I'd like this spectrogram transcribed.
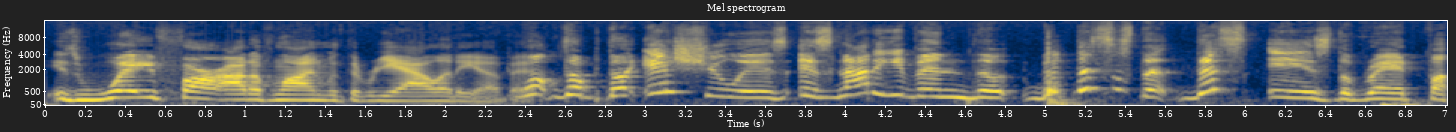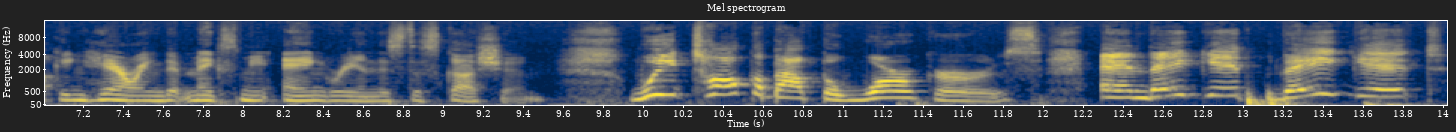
is way far out of line with the reality of it Well, the the issue is is not even the this is the this is the red fucking herring that makes me angry in this discussion. We talk about the workers and they get they get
